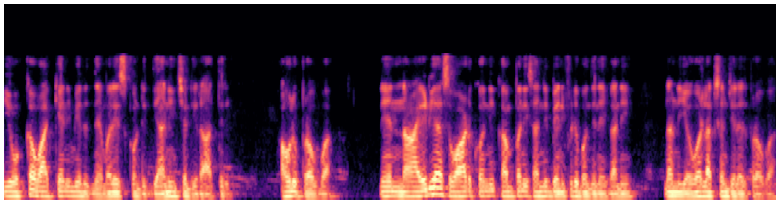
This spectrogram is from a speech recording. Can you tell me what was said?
ఈ ఒక్క వాక్యాన్ని మీరు నెమరేసుకోండి ధ్యానించండి రాత్రి. అవును ప్రవ్వ నేను నా ఐడియాస్ వాడుకొని కంపెనీస్ అన్ని బెనిఫిట్ పొందినాయి కానీ నన్ను ఎవరు లక్ష్యం చేయలేదు ప్రవ్వ.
